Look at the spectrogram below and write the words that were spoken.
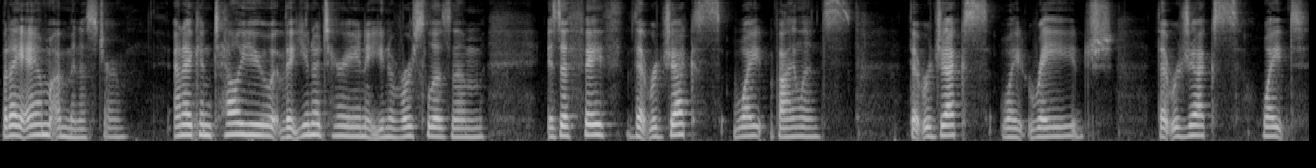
but I am a minister, and I can tell you that Unitarian Universalism is a faith that rejects white violence, that rejects white rage, that rejects white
